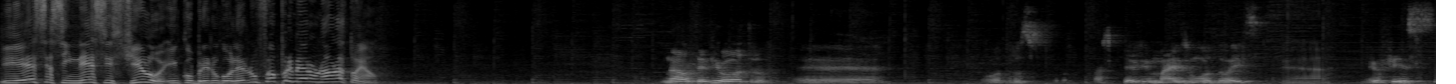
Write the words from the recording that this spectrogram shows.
E esse, assim, nesse estilo, encobrir o goleiro, não foi o primeiro, não, né, Tonhão? Não, teve outro. É, Outros. Acho que teve mais um ou dois. Eu fiz,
